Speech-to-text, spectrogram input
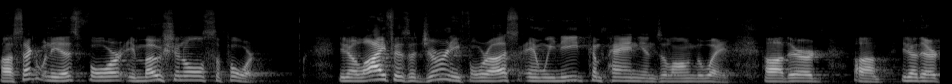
Uh, second one is for emotional support. You know, life is a journey for us, and we need companions along the way. Uh, there are, uh, you know, there are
